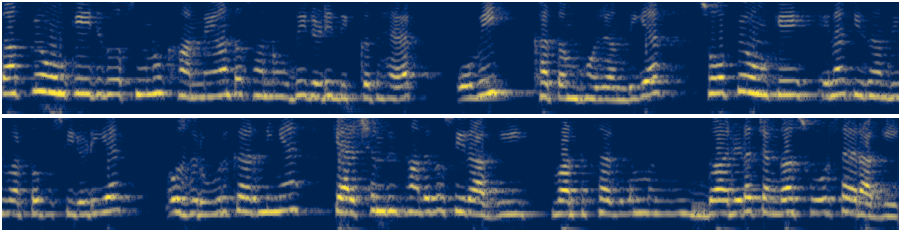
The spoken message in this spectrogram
ਤਾਂ ਭਿਉਂ ਕੇ ਜਦੋਂ ਅਸੀਂ ਉਹਨੂੰ ਖਾਂਦੇ ਆ ਤਾਂ ਸਾਨੂੰ ਉਹਦੀ ਜਿਹੜੀ ਦਿੱਕਤ ਹੈ, ਉਹ ਵੀ ਖਤਮ ਹੋ ਜਾਂਦੀ ਹੈ। ਸੋ ਭਿਉਂ ਕੇ ਇਹਨਾਂ ਚੀਜ਼ਾਂ ਦੀ ਵਰਤੋਂ ਤੁਸੀਂ ਜਿਹੜੀ ਹੈ, ਉਹ ਜ਼ਰੂਰ ਕਰਨੀ ਹੈ। ਕੈਲਸ਼ੀਅਮ ਦੀ ਥਾਂ ਤੇ ਤੁਸੀਂ ਰਾਗੀ ਵਰਤ ਸਕਦੇ ਦਾ ਜਿਹੜਾ ਚੰਗਾ ਸੋਰਸ ਹੈ ਰਾਗੀ,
